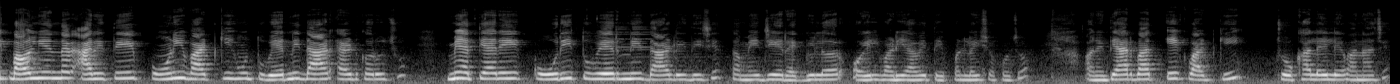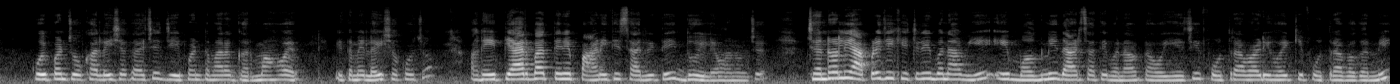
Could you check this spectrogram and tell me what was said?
એક બાઉલની અંદર આ રીતે પોણી વાટકી હું તુવેરની દાળ એડ કરું છું. મેં અત્યારે કોરી તુવેરની દાળ લીધી છે. તમે જે રેગ્યુલર ઓઇલવાળી આવે તે પણ લઈ શકો છો. અને ત્યારબાદ એક વાટકી ચોખા લઈ લેવાના છે. કોઈ પણ ચોખા લઈ શકાય છે, જે પણ તમારા ઘરમાં હોય એ તમે લઈ શકો છો અને ત્યારબાદ તેને પાણીથી સારી રીતે ધોઈ લેવાનું છે. જનરલી આપણે જે ખીચડી બનાવીએ એ મગની દાળ સાથે બનાવતા હોઈએ છીએ, ફોતરાવાળી હોય કે ફોતરા વગરની,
